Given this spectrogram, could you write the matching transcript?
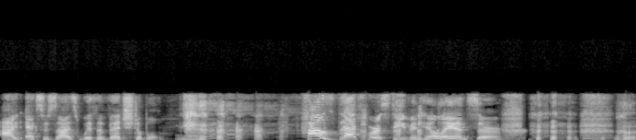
I'd exercise with a vegetable. How's that for a Stephen Hill answer? Uh,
